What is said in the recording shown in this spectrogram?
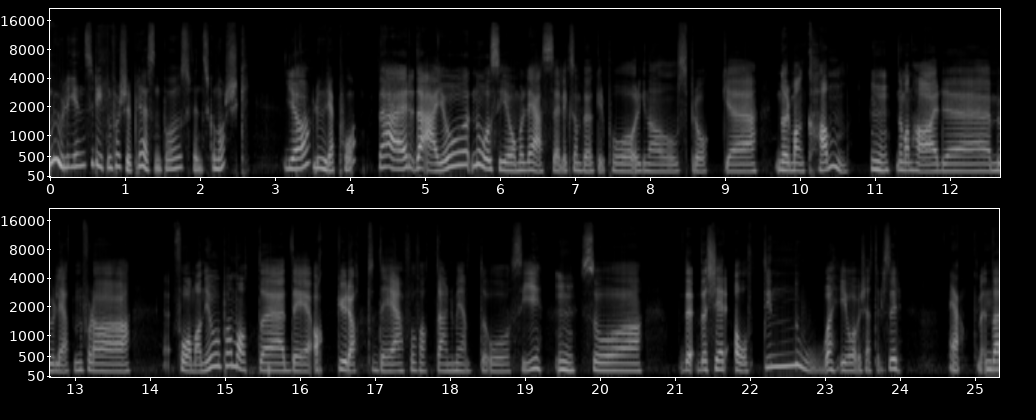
muligens liten forskjell på lesen på svensk og norsk. Ja, Lurer jeg på. det er, det er jo noe å si om å lese liksom, bøker på originalspråket når man kan. Mm. Når man har uh, muligheten, for da får man jo på en måte det akkurat det forfatteren mente å si. Mm. Så det, det skjer alltid noe i oversettelser. Ja. Men da,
